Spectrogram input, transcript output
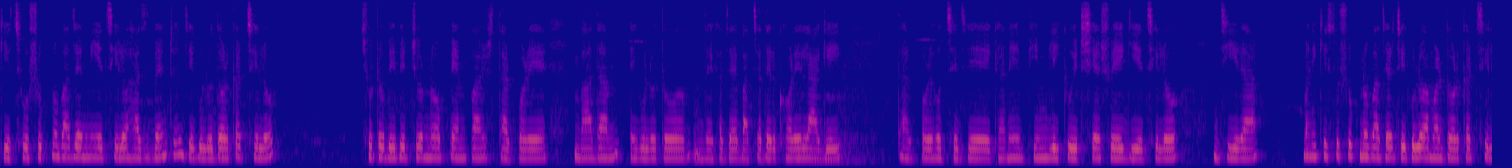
কিছু শুকনো বাজার নিয়েছিল হাজব্যান্ড যেগুলো দরকার ছিল। ছোট বেবির জন্য প্যাম্পার্স তারপরে বাদাম, এগুলো তো দেখা যায় বাচ্চাদের ঘরে লাগেই। তারপরে হচ্ছে যে এখানে ভীম লিকুইড শেষ হয়ে গিয়েছিল, জিরা। মানে কিছু শুকনো বাজার যেগুলো আমার দরকার ছিল,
